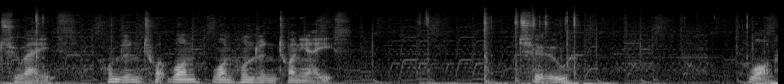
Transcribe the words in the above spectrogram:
to 8th, 1 128th, 2, 1.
